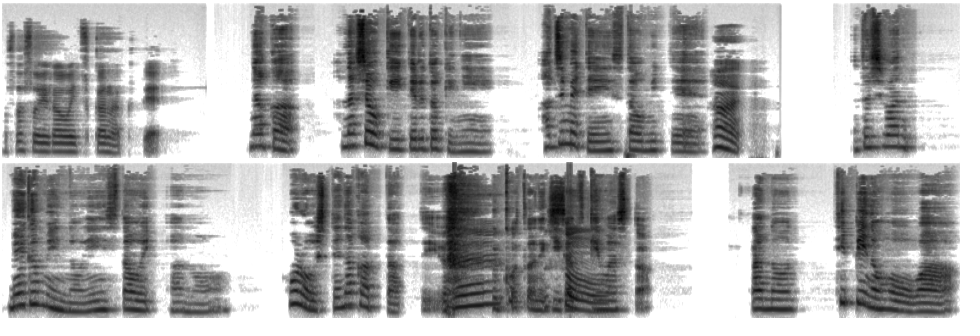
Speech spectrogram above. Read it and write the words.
お誘いが追いつかなくて。なんか、話を聞いてるときに、初めてインスタを見て、はい。私は、めぐみんのインスタを、あの、フォローしてなかったっていうえー ことに気がつきました。あの、ティピの方は、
